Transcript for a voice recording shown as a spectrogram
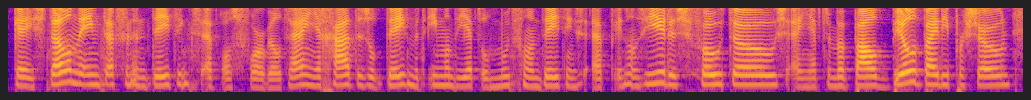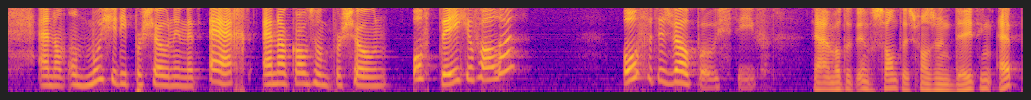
Oké, stel neemt even een datingsapp als voorbeeld. Hè, en je gaat dus op date met iemand die je hebt ontmoet van een datingsapp. En dan zie je dus foto's en je hebt een bepaald beeld bij die persoon. En dan ontmoet je die persoon in het echt. En dan kan zo'n persoon of tegenvallen, of het is wel positief. Ja, en wat het interessante is van zo'n dating app.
